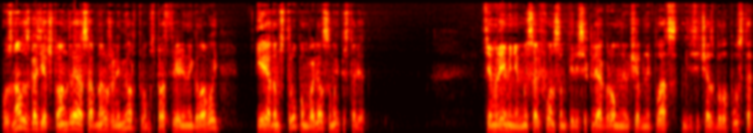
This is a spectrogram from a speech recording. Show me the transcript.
узнал из газет, что Андреаса обнаружили мертвым, с простреленной головой, и рядом с трупом валялся мой пистолет. Тем временем мы с Альфонсом пересекли огромный учебный плац, где сейчас было пусто,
